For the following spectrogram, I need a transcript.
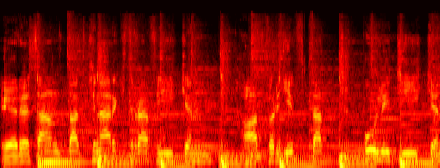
Är det sant att knarktrafiken har förgiftat politiken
